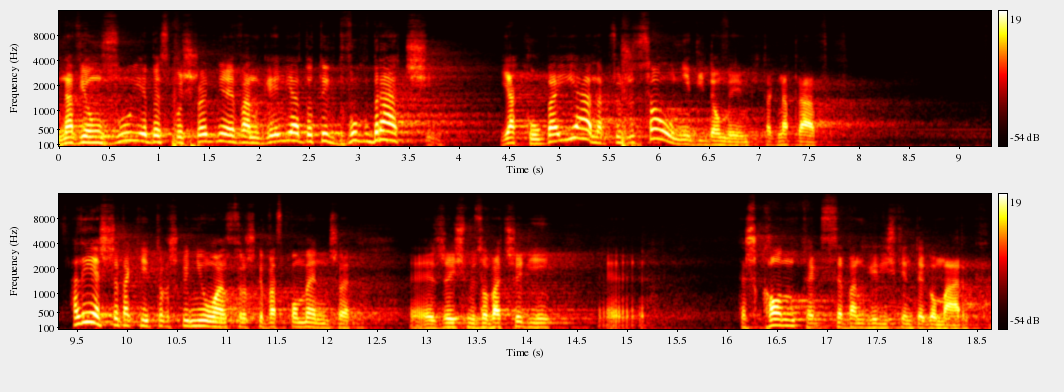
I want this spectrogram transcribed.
nawiązuje bezpośrednio Ewangelia do tych dwóch braci, Jakuba i Jana, którzy są niewidomymi tak naprawdę. Ale jeszcze taki troszkę niuans, troszkę was pomęczę, e, żebyśmy zobaczyli e, też kontekst Ewangelii Świętego Marka.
